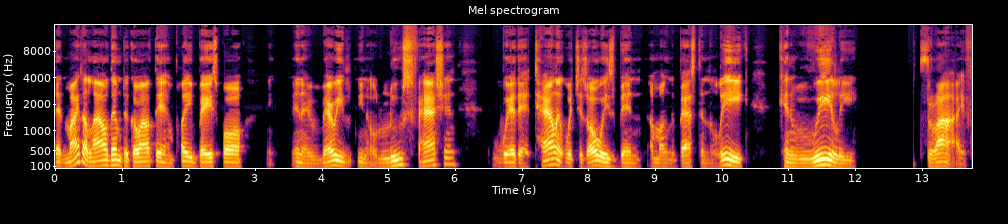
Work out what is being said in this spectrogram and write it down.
that might allow them to go out there and play baseball in a very, you know, loose fashion where their talent, which has always been among the best in the league, can really thrive.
